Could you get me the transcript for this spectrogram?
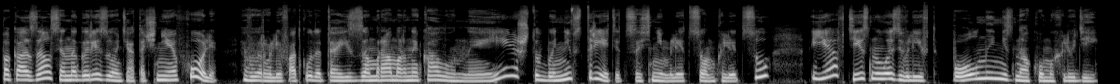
показался на горизонте, а точнее в холле, вырулив откуда-то из-за мраморной колонны, и, чтобы не встретиться с ним лицом к лицу, я втиснулась в лифт, полный незнакомых людей.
